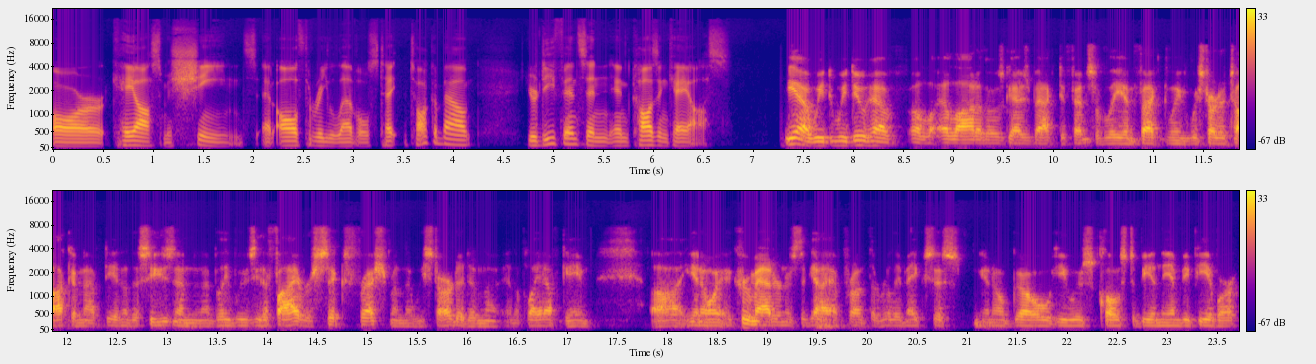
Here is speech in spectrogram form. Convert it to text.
are chaos machines at all three levels. Ta- talk about your defense and, and causing chaos. Yeah, we we do have a, a, lot of those guys back defensively. In fact, when we started talking at the end of the season, and I believe it was either five or six freshmen that we started in the in the playoff game. Uh, you know, Crew Mathern is the guy up front that really makes us, you know, go. He was close to being the MVP of our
